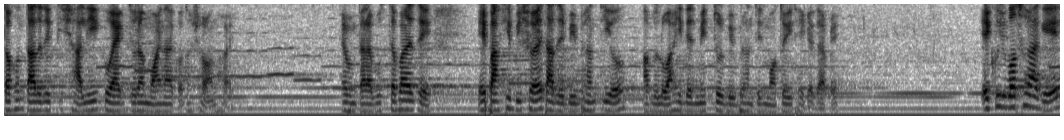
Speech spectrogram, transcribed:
তখন তাদের একটি শালিক ও একজোড়া ময়নার কথা স্মরণ হয়। এবং তারা বুঝতে পারে যে, এই পাখির বিষয়ে তাদের বিভ্রান্তিও আব্দুল ওয়াহিদের মৃত্যুর বিভ্রান্তির মতোই থেকে যাবে। একুশ বছর আগে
